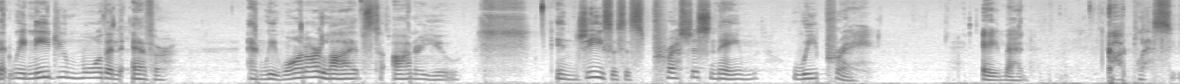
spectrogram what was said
that we need you more than ever, and we want our lives to honor you. In Jesus' precious name we pray. Amen. God bless you.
